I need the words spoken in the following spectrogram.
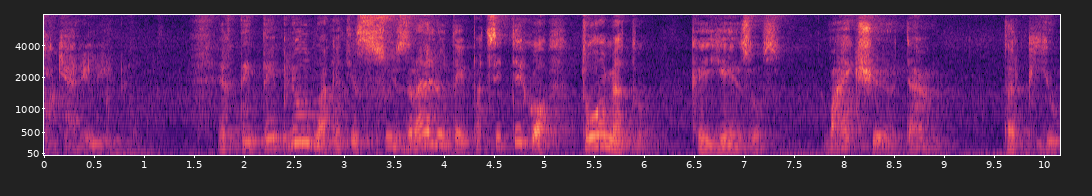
tokia realybė. Ir tai taip liūdna, kad jis su Izraeliu taip atsitiko tuo metu, kai Jėzus vaikščiojo ten, tarp jų.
